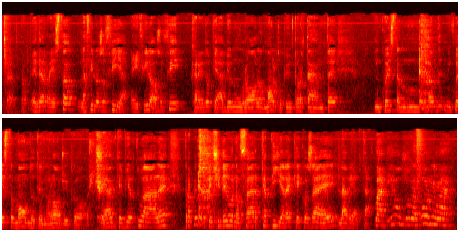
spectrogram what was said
Certo, e del resto la filosofia e i filosofi credo che abbiano un ruolo molto più importante in, questa in questo mondo tecnologico e anche virtuale, proprio perché ci devono far capire che cosa è la realtà. Guardi, io uso una formula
